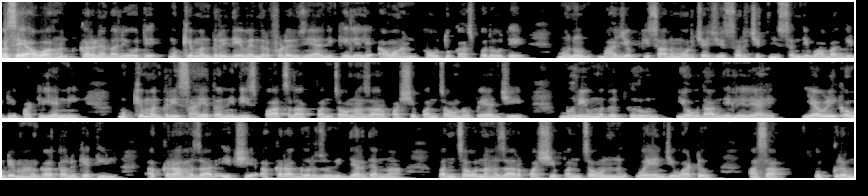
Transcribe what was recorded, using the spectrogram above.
असे आवाहन करण्यात आले होते. मुख्यमंत्री देवेंद्र फडणवीस यांनी केलेले आवाहन कौतुकास्पद होते. म्हणून भाजप किसान मोर्चाचे सरचिटणीस संदीप आबा गिड्डे पाटील यांनी मुख्यमंत्री सहायता निधीस पाच लाख पंचावन्न हजार पाचशे पंचावन्न रुपयांची भरीव मदत करून योगदान दिलेले आहे. यावेळी कवटे महांकाळ तालुक्यातील अकरा हजार एकशे अकरा गरजू विद्यार्थ्यांना पंचावन्न हजार पाचशे पंचावन्न वयांचे वाटप असा उपक्रम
